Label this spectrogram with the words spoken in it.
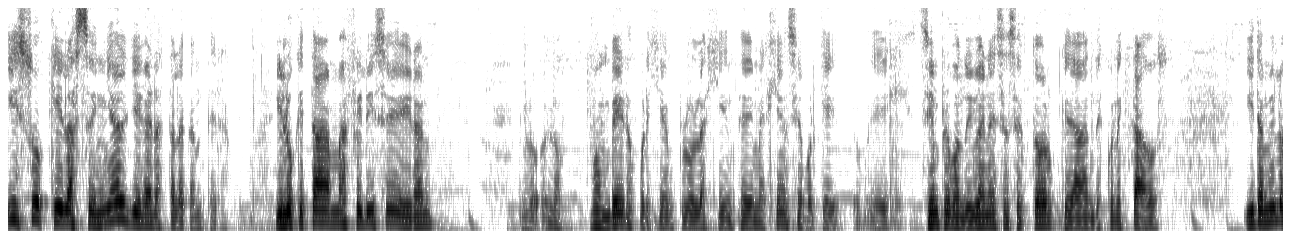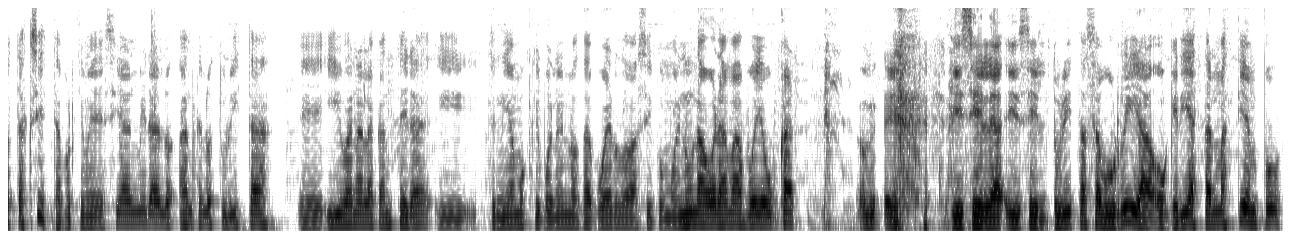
hizo que la señal llegara hasta la cantera. Y los que estaban más felices eran los bomberos, por ejemplo, la gente de emergencia, porque eh, siempre cuando iban a ese sector quedaban desconectados. Y también los taxistas, porque me decían, mira, antes los turistas eh, iban a la cantera y teníamos que ponernos de acuerdo, así como en una hora más voy a buscar. Eh, y, si y, si el turista se aburría o quería estar más tiempo,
